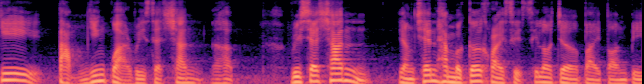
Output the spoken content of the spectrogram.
ที่ต่ำยิ่งกว่า recession นะครับ recession อย่างเช่น hamburger crisis ที่เราเจอไปตอนปี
